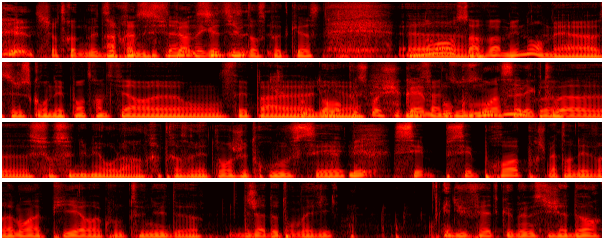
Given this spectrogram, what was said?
je suis en train de me dire Après, qu'on est super négatif dans ce podcast. Non, Euh, ça va, mais non, mais euh, c'est juste qu'on n'est pas en train de faire. on fait pas les. en plus, moi, je suis quand même beaucoup moins salé que toi sur ce numéro-là. hein. Très, très honnêtement, je trouve c'est Mais- c'est c'est propre. Je m'attendais vraiment à pire compte tenu de déjà de ton avis et du fait que même si j'adore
